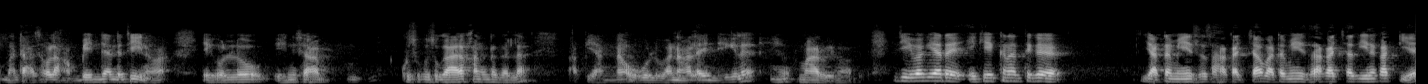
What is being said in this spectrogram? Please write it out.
මට අසෝලා හම්බෙන්න යන්න තියෙනවා. ඒගොල්ලෝ ඒ නිසා කුසු කුසු ගාලා කනට කරලා අපි යන්න ඕගොල්ලෝ බණ අහලා ඉන්නේ කියලා මාරු වෙනවා. ඉතින් ඒ වගේ අර එක එකනත් එක යට මේස සාකච්ඡා වට මේස සාකච්ඡා තියෙන කට්ටිය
